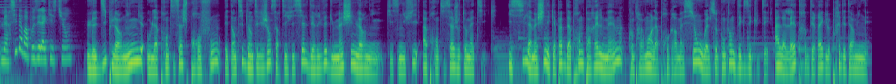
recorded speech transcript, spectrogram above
Merci d'avoir posé la question. Le deep learning, ou l'apprentissage profond, est un type d'intelligence artificielle dérivé du machine learning, qui signifie apprentissage automatique. Ici, la machine est capable d'apprendre par elle-même, contrairement à la programmation où elle se contente d'exécuter à la lettre des règles prédéterminées.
